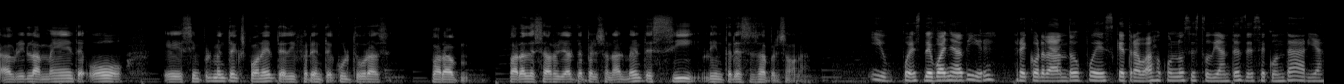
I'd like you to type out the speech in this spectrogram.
abrir la mente o simplemente exponerte a diferentes culturas para, para desarrollarte personalmente si le interesa a esa persona. Y pues debo añadir, recordando pues que trabajo con los estudiantes de secundaria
